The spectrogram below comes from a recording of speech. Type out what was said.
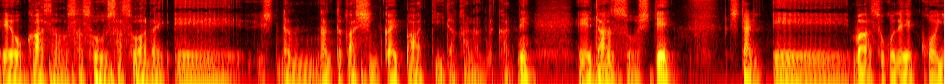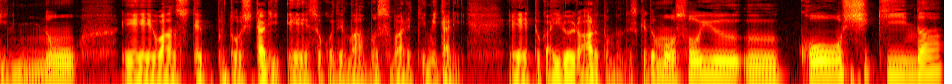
えー、お母さんを誘う誘わない、えー、なん、なんとか深海パーティーだかなんとかね、えー、ダンスをして、したり、えー、まあそこで恋の、えー、ワンステップとしたり、えー、そこでまあ結ばれてみたり、えー、とかいろいろあると思うんですけども、そういう公式な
